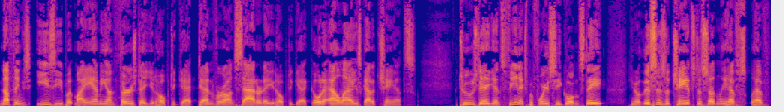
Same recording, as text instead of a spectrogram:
nothing's easy. But Miami on Thursday, you'd hope to get. Denver on Saturday, you'd hope to get. Go to LA's got a chance. Tuesday against Phoenix before you see Golden State. You know this is a chance to suddenly have have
